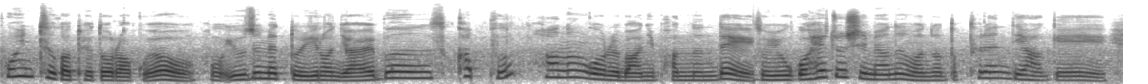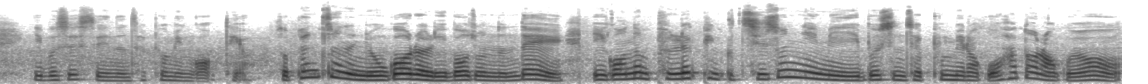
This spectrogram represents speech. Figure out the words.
포인트가 되더라고요. 어, 요즘에 또 이런 얇은 스카프 하는 거를 많이 봤는데 그래서 이거 해주시면 완전 딱 트렌디하게 입으실 수 있는 제품인 것 같아요. 그래서 팬츠는 이거를 입어줬는데 이거는 블랙핑크 지수님이 입으신 제품이라고 하더라고요.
